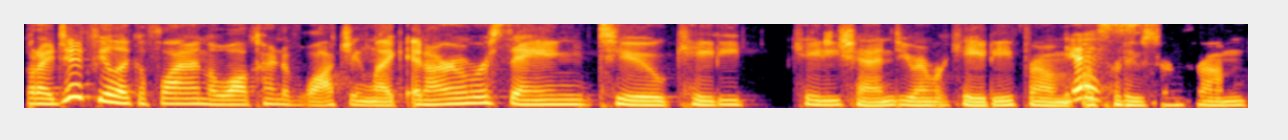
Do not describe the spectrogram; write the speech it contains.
but i did feel like a fly on the wall kind of watching like and i remember saying to katie Katie Chen, do you remember Katie from Yes. a producer from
